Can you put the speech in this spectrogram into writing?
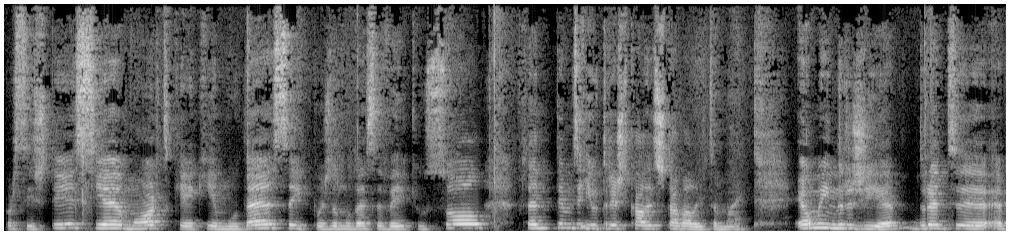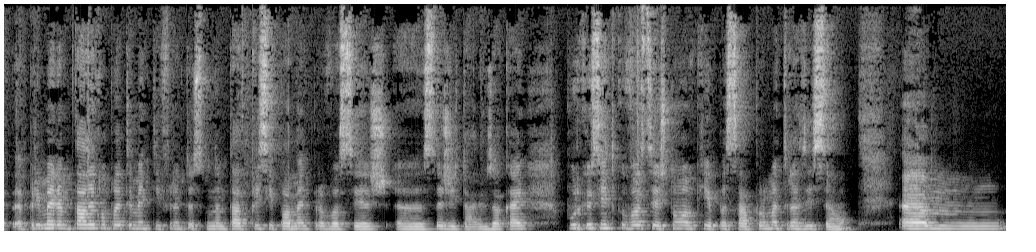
persistência, morte, que é aqui a mudança, e depois da mudança veio aqui o sol, portanto, temos, e o 3 de cálice estava ali também. É uma energia, durante a, a, primeira metade é completamente diferente da segunda metade, principalmente para vocês uh, sagitários, ok? Porque eu sinto que vocês estão aqui a passar por uma transição um,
